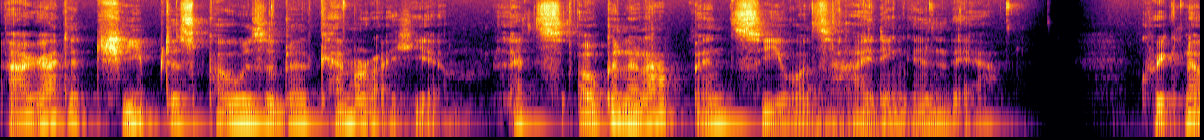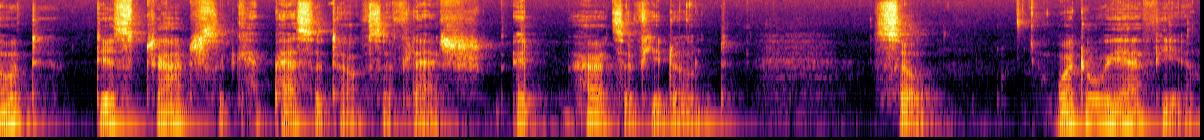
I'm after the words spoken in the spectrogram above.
I got a cheap disposable camera here. Let's open it up and see what's hiding in there. Quick note, discharge the capacitor of the flash. It hurts if you don't. So, what do we have here?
